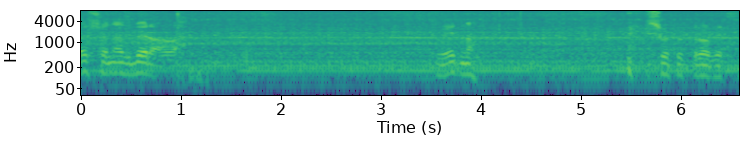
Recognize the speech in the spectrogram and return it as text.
Ось що назбирала. Видно, що тут робиться.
